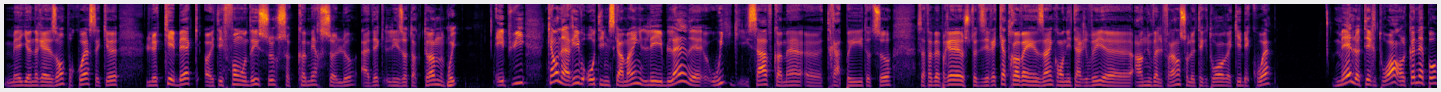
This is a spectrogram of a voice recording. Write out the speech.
Mais il y a une raison pourquoi, c'est que le Québec a été fondé sur ce commerce-là avec les Autochtones. Oui. Et puis, quand on arrive au Témiscamingue, les Blancs, euh, oui, ils savent comment euh, trapper, tout ça. Ça fait à peu près, je te dirais, 80 ans qu'on est arrivé euh, en Nouvelle-France, sur le territoire québécois. Mais le territoire, on le connaît pas.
